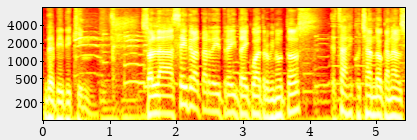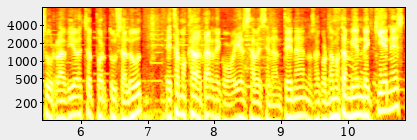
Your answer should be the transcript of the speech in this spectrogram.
de B.B. King. Son las 6 de la tarde y 34 minutos. Estás escuchando Canal Sur Radio, esto es por tu salud. Estamos cada tarde, como bien sabes, en antena. Nos acordamos también de quienes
